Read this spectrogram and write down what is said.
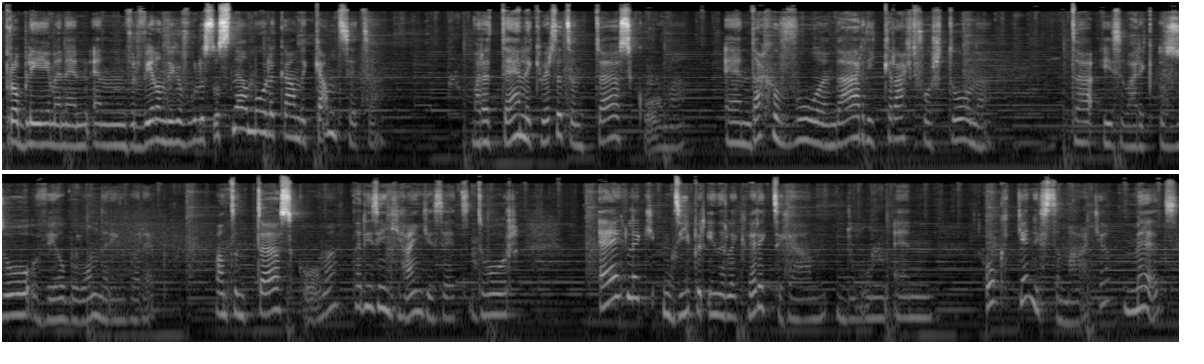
problemen en, en vervelende gevoelens zo snel mogelijk aan de kant zetten. Maar uiteindelijk werd het een thuiskomen. En dat gevoel en daar die kracht voor tonen, dat is waar ik zoveel bewondering voor heb. Want een thuiskomen, dat is in gang gezet door eigenlijk dieper innerlijk werk te gaan doen en ook kennis te maken met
